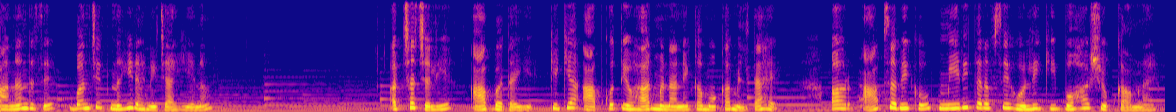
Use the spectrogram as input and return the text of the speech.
आनंद से वंचित नहीं रहनी चाहिए ना? अच्छा चलिए आप बताइए कि क्या आपको त्योहार मनाने का मौका मिलता है? और आप सभी को मेरी तरफ़ से होली की बहुत शुभकामनाएँ।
